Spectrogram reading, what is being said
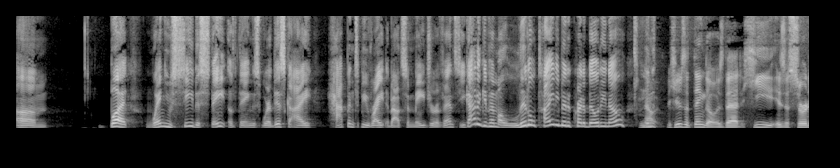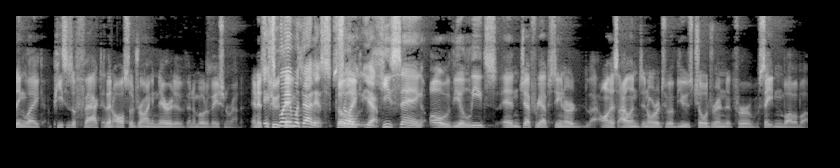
Um but when you see the state of things where this guy happened to be right about some major events, you got to give him a little tiny bit of credibility, no? Now, here's the thing, though, is that he is asserting like pieces of fact and then also drawing a narrative and a motivation around it. And it's two Explain what that is. So, So, like, yeah. he's saying, oh, the elites and Jeffrey Epstein are on this island in order to abuse children for Satan, blah blah blah.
